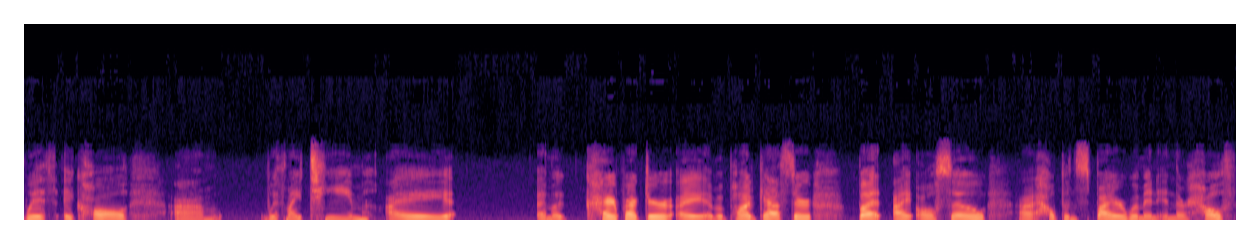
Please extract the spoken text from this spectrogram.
with a call um, with my team. I am a chiropractor, I am a podcaster, but I also uh, help inspire women in their health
